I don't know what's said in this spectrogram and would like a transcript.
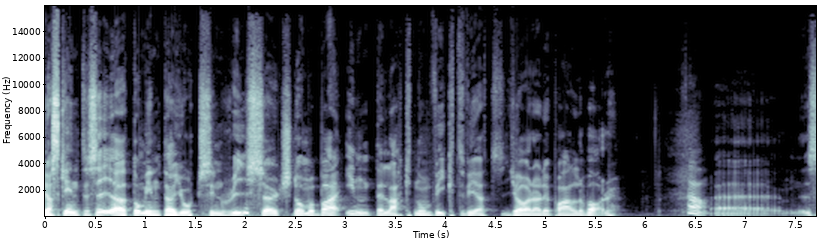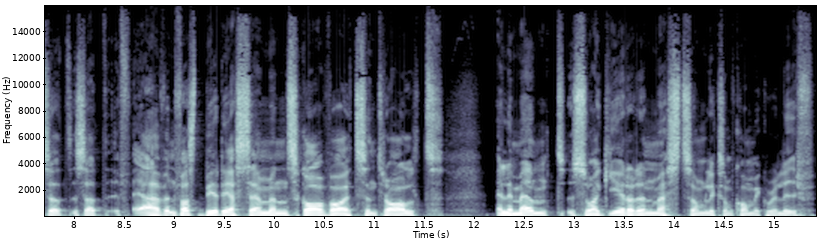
jag ska inte säga att de inte har gjort sin research, de har bara inte lagt någon vikt vid att göra det på allvar. Ja. Eh, Så att, så att även fast BDSM ska vara ett centralt element så agerar den mest som liksom comic relief.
